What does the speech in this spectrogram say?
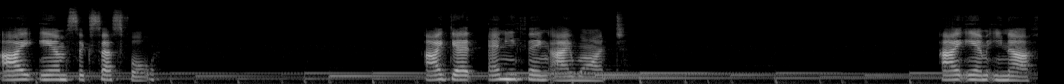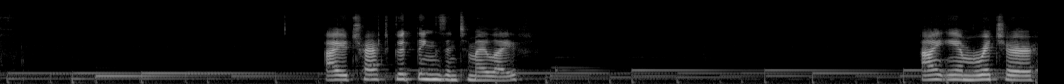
I am successful. I get anything I want. I am enough. I attract good things into my life. I am richer,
